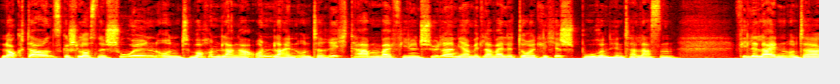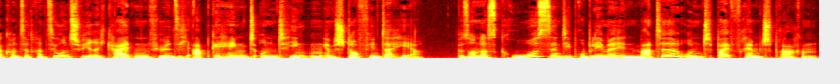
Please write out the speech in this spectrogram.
Lockdowns, geschlossene Schulen und wochenlanger Online-Unterricht haben bei vielen Schülern ja mittlerweile deutliche Spuren hinterlassen. Viele leiden unter Konzentrationsschwierigkeiten, fühlen sich abgehängt und hinken im Stoff hinterher. Besonders groß sind die Probleme in Mathe und bei Fremdsprachen.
